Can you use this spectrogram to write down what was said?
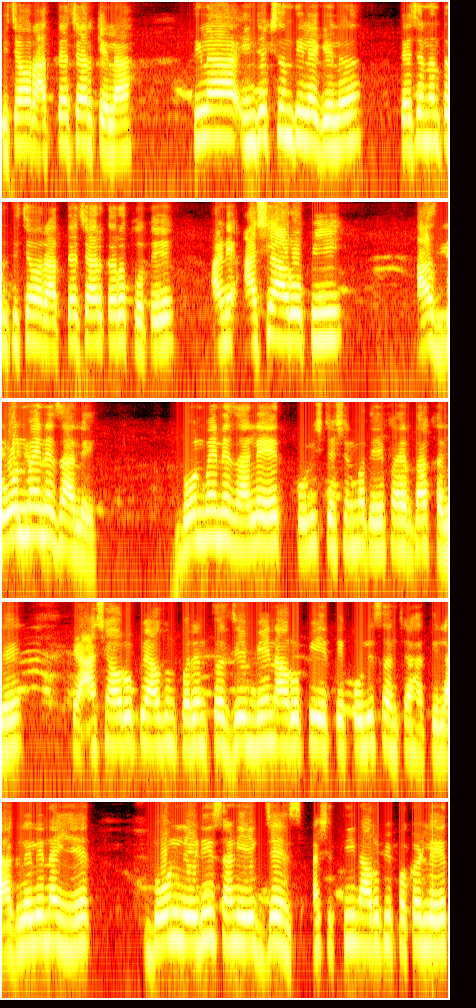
तिच्यावर अत्याचार केला. तिला इंजेक्शन दिलं गेलं. त्याच्यानंतर तिच्यावर अत्याचार करत होते. आणि असे आरोपी आज दोन महिने झाले. दोन महिने झालेत पोलीस स्टेशनमध्ये एफ आय आर दाखल आहे. ते असे आरोपी अजूनपर्यंत जे मेन आरोपी आहेत ते पोलिसांच्या हाती लागलेले नाही आहेत. दोन लेडीज आणि एक जेंट्स असे तीन आरोपी पकडले आहेत.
